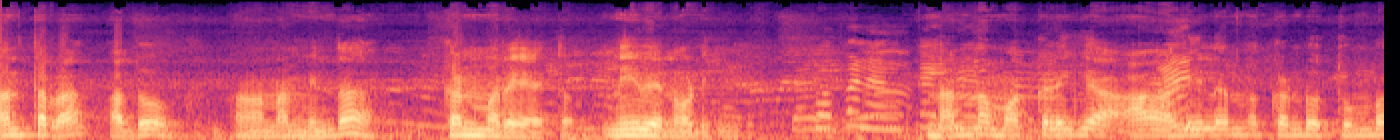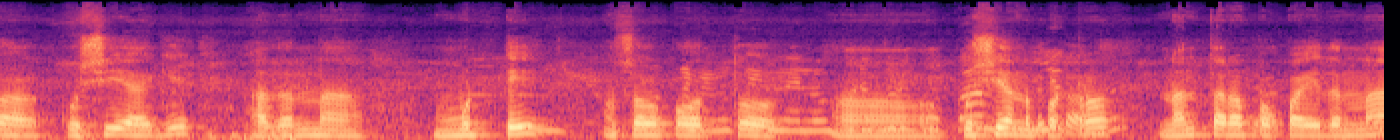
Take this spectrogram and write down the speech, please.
ನಂತರ ಅದು ನಮ್ಮಿಂದ ಕಣ್ಮರೆಯಾಯಿತು. ನೀವೇ ನೋಡಿ. ನನ್ನ ಮಕ್ಕಳಿಗೆ ಆ ಅಳಿಲನ್ನು ಕಂಡು ತುಂಬ ಖುಷಿಯಾಗಿ ಅದನ್ನು ಮುಟ್ಟಿ ಒಂದ್ ಸ್ವಲ್ಪ ಹೊತ್ತು ಖುಷಿಯನ್ನು ಪಟ್ಟರು ನಂತರ ಪಾಪ ಇದನ್ನು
